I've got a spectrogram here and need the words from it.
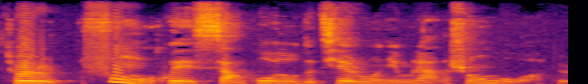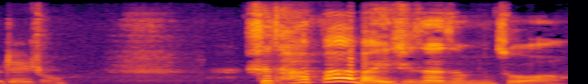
就是父母会想过度的介入你们俩的生活，就这种。是他爸爸一直在这么做，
